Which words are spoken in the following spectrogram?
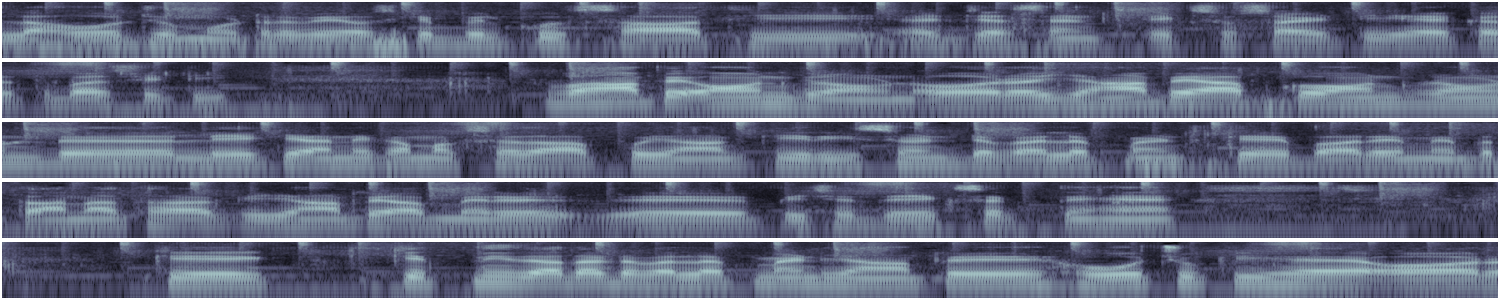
लाहौर जो मोटरवे है, उसके बिल्कुल साथ ही एडजेसेंट एक सोसाइटी है, करतबा सिटी। वहाँ पे ऑन ग्राउंड और यहाँ पे आपको ऑन ग्राउंड लेके आने का मकसद आपको यहाँ की रीसेंट डेवलपमेंट के बारे में बताना था कि यहाँ पे आप मेरे पीछे देख सकते हैं। कि कितनी ज़्यादा डेवलपमेंट यहाँ पे हो चुकी है और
